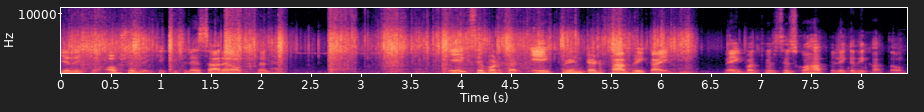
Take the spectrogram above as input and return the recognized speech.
ये देखिए ऑप्शन देखिए, कितने सारे ऑप्शन हैं। एक से बढ़कर एक प्रिंटेड फैब्रिक आएगी। मैं एक बार फिर से इसको हाथ पे लेके दिखाता हूँ।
